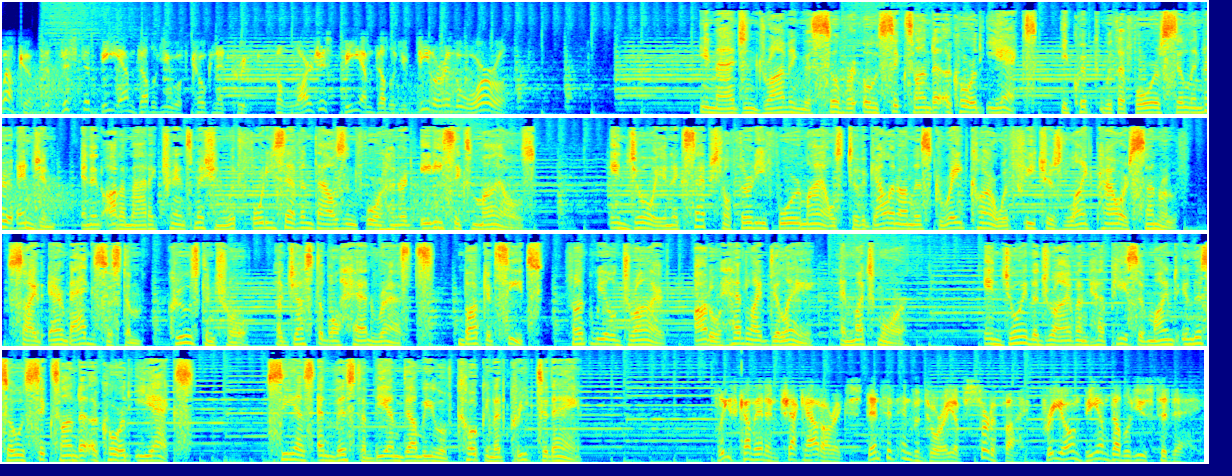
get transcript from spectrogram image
Welcome to Vista BMW of Coconut Creek, the largest BMW dealer in the world. Imagine driving the silver 06 Honda Accord EX, equipped with a four-cylinder engine, and an automatic transmission with 47,486 miles. Enjoy an exceptional 34 miles to the gallon on this great car with features like power sunroof, side airbag system, cruise control, adjustable headrests, bucket seats, front-wheel drive, auto headlight delay, and much more. Enjoy the drive and have peace of mind in this 06 Honda Accord EX. See us at Vista BMW of Coconut Creek today. Please come in and check out our extensive inventory of certified pre-owned BMWs today.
